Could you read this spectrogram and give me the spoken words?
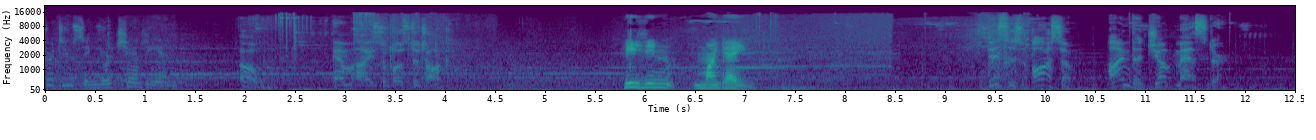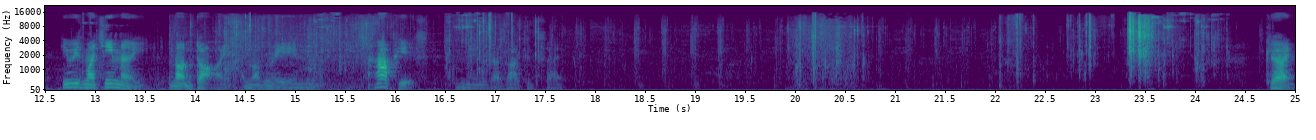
Introducing your champion. Oh, am I supposed to talk? He's in my game. This is awesome. I'm the jump master. He was my teammate. Not die. I'm not really in happiest mood, as I could say. Okay,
